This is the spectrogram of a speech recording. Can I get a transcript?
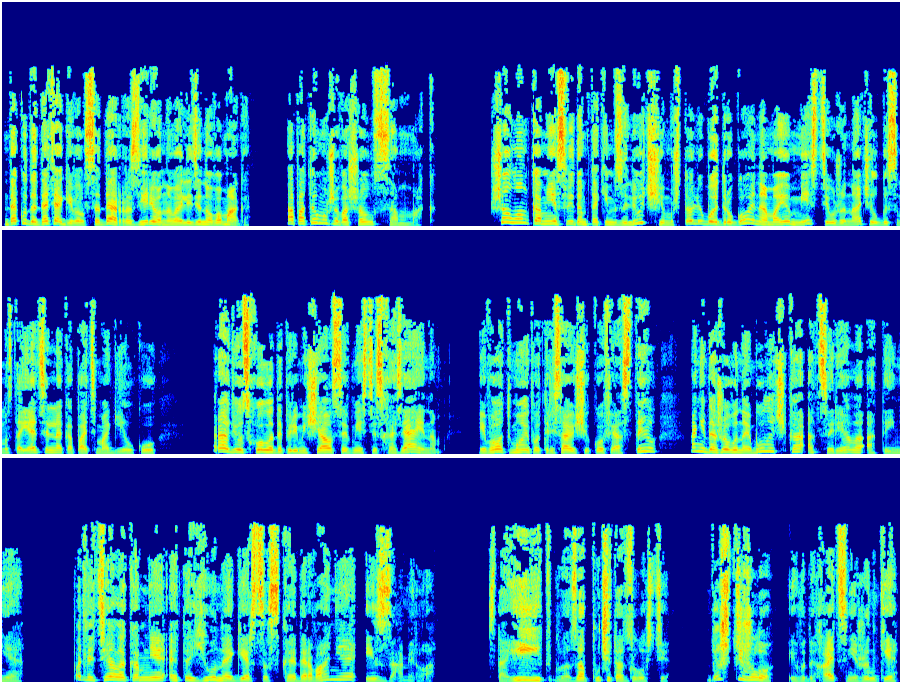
докуда дотягивался дар разъяренного ледяного мага, а потом уже вошел сам маг. Шел он ко мне с видом таким злючим, что любой другой на моем месте уже начал бы самостоятельно копать могилку. Радиус холода перемещался вместе с хозяином, и вот мой потрясающий кофе остыл, а недожеванная булочка отсырела от иния. Подлетела ко мне это юное герцогское дарование и замерла. Стоит, глаза пучат от злости. Дышь тяжело и выдыхать снежинки.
